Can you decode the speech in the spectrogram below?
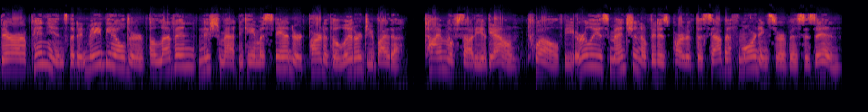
there are opinions that it may be older. 11. Nishmat became a standard part of the liturgy by the time of Saadia Gaon. 12. The earliest mention of it as part of the Sabbath morning service is in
